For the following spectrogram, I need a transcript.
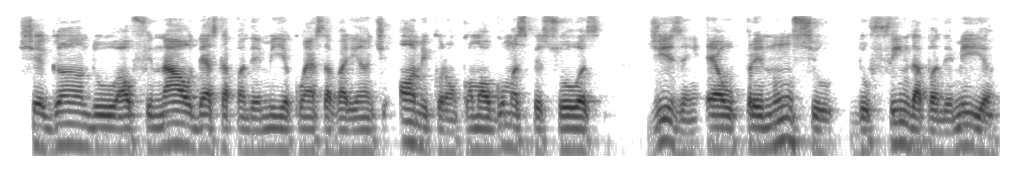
chegando ao final desta pandemia com essa variante Omicron, como algumas pessoas dizem, é o prenúncio do fim da pandemia?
